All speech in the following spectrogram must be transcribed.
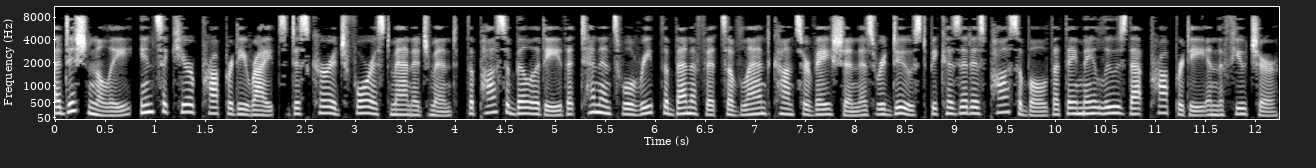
Additionally, insecure property rights discourage forest management. The possibility that tenants will reap the benefits of land conservation is reduced because it is possible that they may lose that property in the future.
